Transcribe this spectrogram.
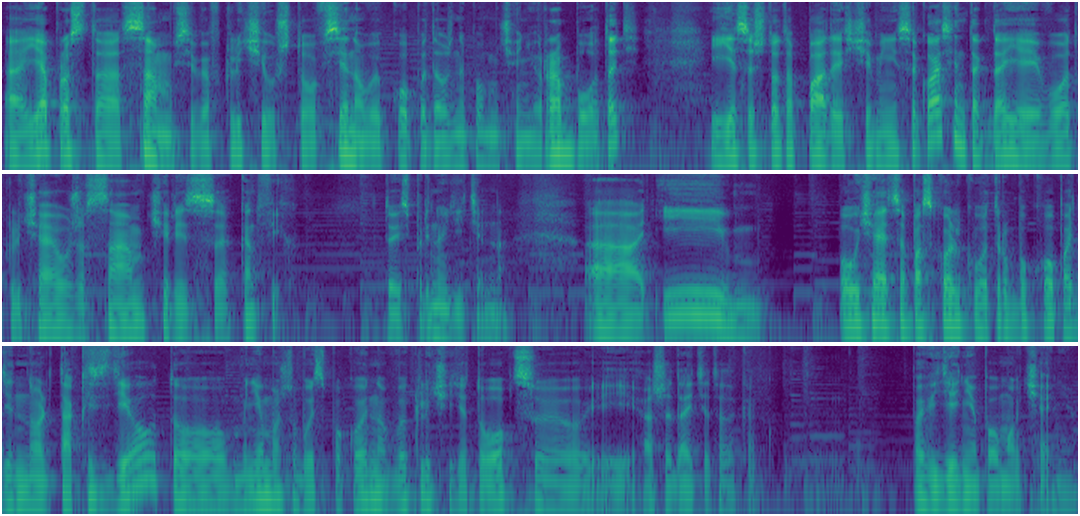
а, я просто сам у себя включил, что все новые копы должны по умолчанию работать, и если что-то падает, с чем я не согласен, тогда я его отключаю уже сам через конфиг, то есть принудительно. А, и Получается, поскольку вот Robocop 1.0 так сделал, то мне можно будет спокойно выключить эту опцию и ожидать это как поведение по умолчанию.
